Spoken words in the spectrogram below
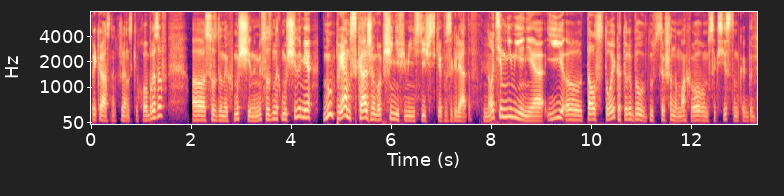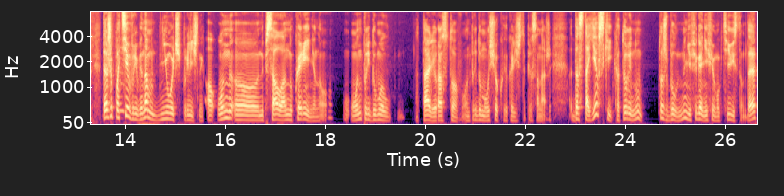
прекрасных женских образов, э, созданных мужчинами, созданных мужчинами, ну, прям скажем, вообще не феминистических взглядов. Но, тем не менее, и э, Толстой, который был ну, совершенно махровым сексистом, как бы, даже по тем временам не очень приличный, а он э, написал Анну Каренину, он придумал Наталью Ростову, он придумал еще какое-то количество персонажей. Достоевский, который, ну, тоже был, ну, нифига не фем-активистом, да,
